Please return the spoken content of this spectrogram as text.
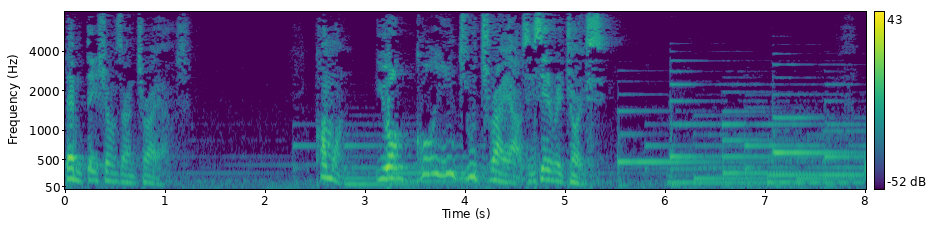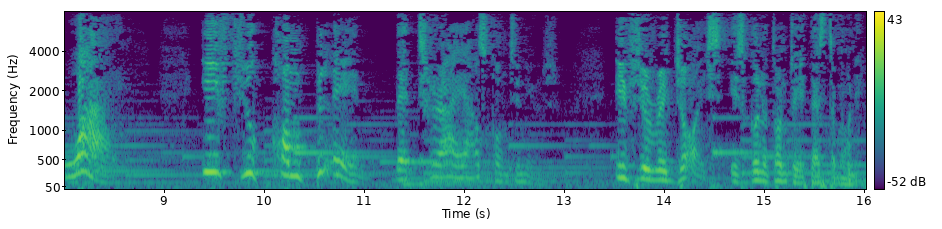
temptations and trials. Come on, you're going through trials. He said, rejoice. Why? If you complain, the trials continues. If you rejoice, it's going to turn to a testimony.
